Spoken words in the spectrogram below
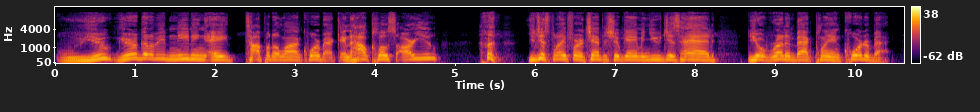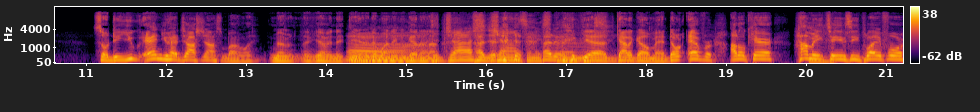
you you're going to be needing a top of the line quarterback. And how close are you? you just played for a championship game and you just had your running back playing quarterback. So do you? And you had Josh Johnson, by the way. Remember? Yeah, mean, yeah, that wasn't even good Ah, enough. the Josh just- Johnson experience. yeah, gotta go, man. Don't ever. I don't care how many teams he played for.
